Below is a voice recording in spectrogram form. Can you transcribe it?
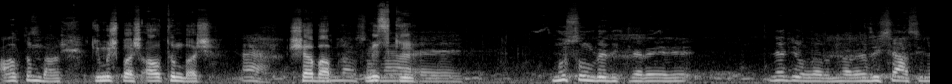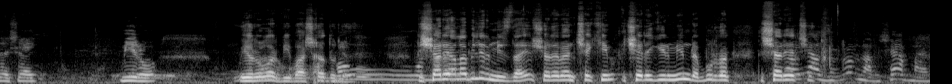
altınbaş. Gümüşbaş, altınbaş, He. şebap, Ondan sonra miski. e, Musul dedikleri ne diyorlar bunlara? Risas ile şey Miro. Mirolar bir başka duruyor. Dışarıya alabilir miyiz dayı? Şöyle ben çekeyim. içeri girmeyeyim de buradan dışarıya çek. Yazık onları şey yapmayın.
